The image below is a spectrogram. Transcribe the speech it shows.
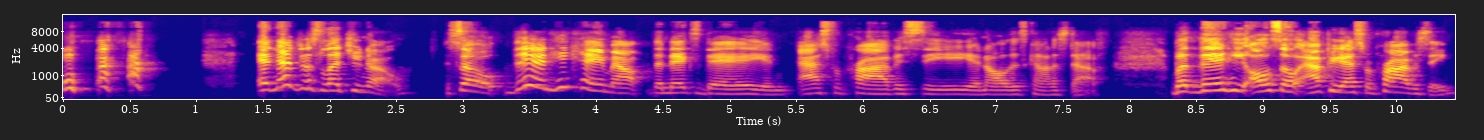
and that just let you know. So then he came out the next day and asked for privacy and all this kind of stuff. But then he also, after he asked for privacy,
